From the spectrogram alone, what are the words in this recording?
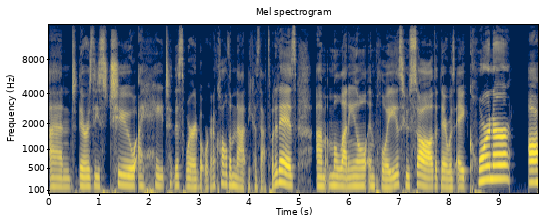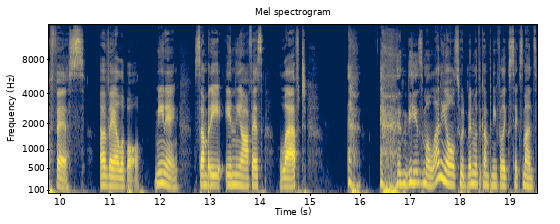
and there's these two, I hate this word, but we're going to call them that because that's what it is um, millennial employees who saw that there was a corner office available, meaning somebody in the office left and these millennials who had been with the company for like six months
